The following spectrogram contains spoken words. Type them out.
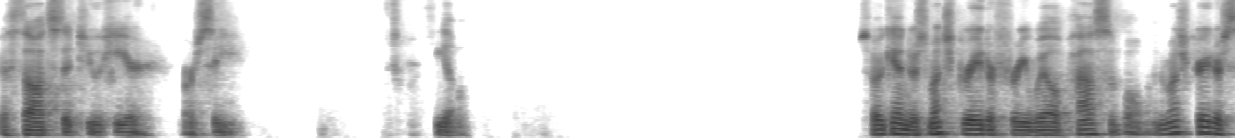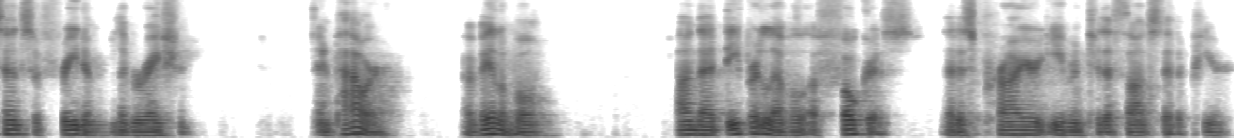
the thoughts that you hear or see, or feel. So again, there's much greater free will possible and a much greater sense of freedom, liberation, and power available on that deeper level of focus that is prior even to the thoughts that appear.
